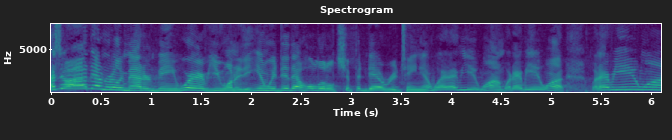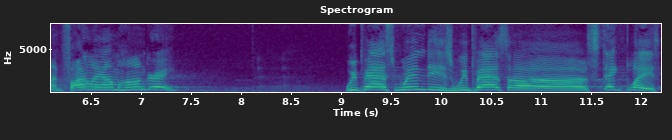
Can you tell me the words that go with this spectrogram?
I said, oh, it doesn't really matter to me, wherever you want to eat. You know, we did that whole little Chippendale routine. You know, whatever you want, whatever you want, whatever you want. Finally, I'm hungry. We pass Wendy's. We pass a uh, steak place.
